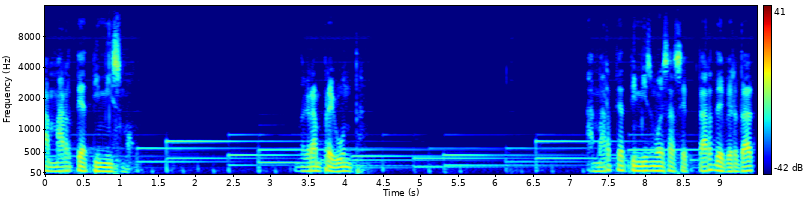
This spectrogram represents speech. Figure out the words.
amarte a ti mismo? Una gran pregunta. Amarte a ti mismo es aceptar de verdad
